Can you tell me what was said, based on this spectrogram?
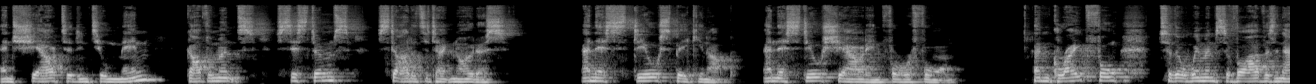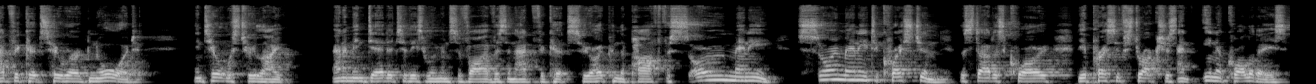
and shouted until men governments, systems started to take notice. And they're still speaking up and they're still shouting for reform. I'm grateful to the women survivors and advocates who were ignored until it was too late. And I'm indebted to these women survivors and advocates who opened the path for so many, so many to question the status quo, the oppressive structures and inequalities,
